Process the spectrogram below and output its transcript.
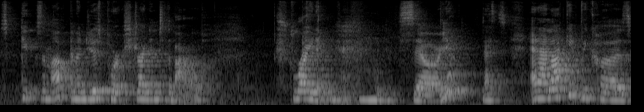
skip them up, and then you just pour it straight into the barrel, straight in. so yeah, that's, and I like it because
